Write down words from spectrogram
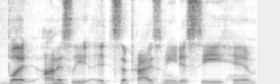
but honestly it surprised me to see him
